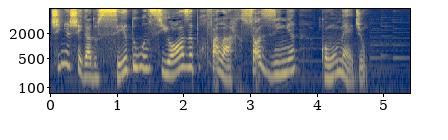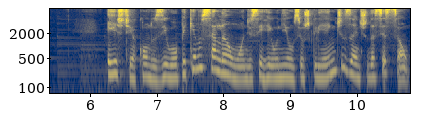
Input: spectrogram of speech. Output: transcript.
tinha chegado cedo ansiosa por falar sozinha com o médium. Este a conduziu ao pequeno salão onde se reuniam seus clientes antes da sessão.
